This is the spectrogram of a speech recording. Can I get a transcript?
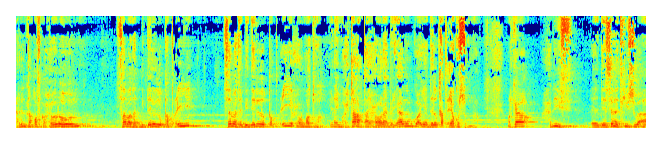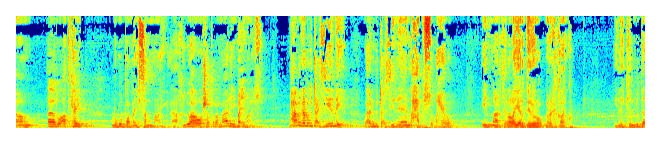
arintan qofka xoolahoodu abatat bidaliil aiyi abata bidaliil qaciyi xurmatuha inay muxtaram tahay xoolaha bani aadamku ayaa daliil qaciya ku sugnaa. Marka xadiis eh, dee sanadkiisuba aanu aada u adkayn lagu banaysan maayo. Aakhiduha wa shara maalihi ma imanayso. Maxaa markaa lagu tacsiirinaya? Waxaa lagu tacsiirinaya in la xabiso la xiro in maarata lala yar diriro mararka qaarkood. Ila kelmada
